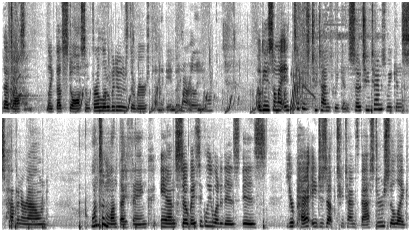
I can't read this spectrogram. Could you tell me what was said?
that's awesome. Like, that's still awesome. For a little bit, it was the rarest one in the game, but not really anymore. Okay, so my eighth tip is two times weekends. So two times weekends happen around once a month, I think. And so basically what it is, is your pet ages up two times faster. So like,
